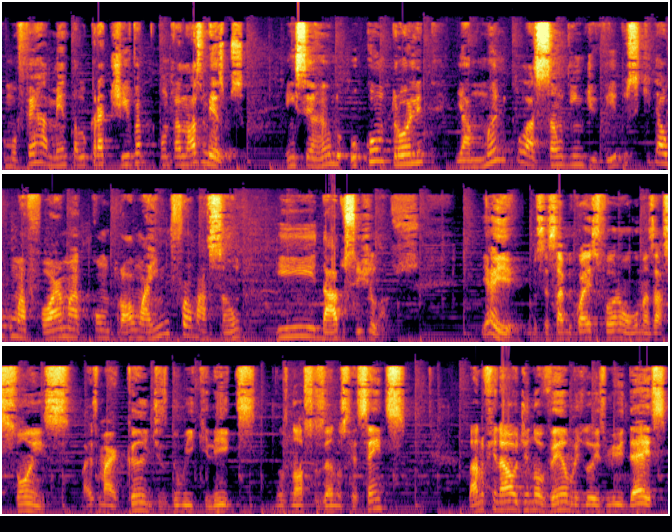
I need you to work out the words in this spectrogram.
como ferramenta lucrativa contra nós mesmos, encerrando o controle e a manipulação de indivíduos que de alguma forma controlam a informação e dados sigilosos. E aí, você sabe quais foram algumas ações mais marcantes do Wikileaks nos nossos anos recentes? Lá no final de novembro de 2010,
